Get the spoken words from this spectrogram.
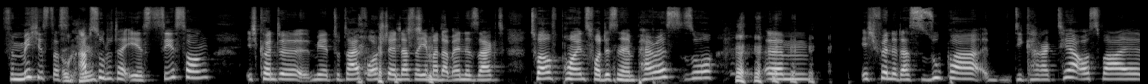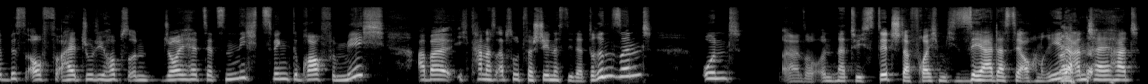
Für mich ist das okay. ein absoluter ESC-Song. Ich könnte mir total vorstellen, dass da jemand am Ende sagt, 12 Points for Disney in Paris, so. ähm, ich finde das super. Die Charakterauswahl, bis auf halt Judy Hobbs und Joy, hätte es jetzt nicht zwingend gebraucht für mich. Aber ich kann das absolut verstehen, dass die da drin sind. Und also und natürlich Stitch, da freue ich mich sehr, dass der auch einen Redeanteil hat.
